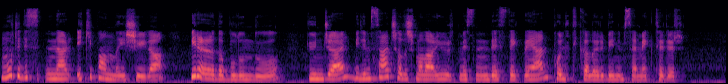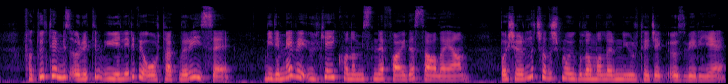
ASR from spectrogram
multidisipliner ekip anlayışıyla bir arada bulunduğu, güncel bilimsel çalışmalar yürütmesini destekleyen politikaları benimsemektedir. Fakültemiz öğretim üyeleri ve ortakları ise bilime ve ülke ekonomisine fayda sağlayan, başarılı çalışma uygulamalarını yürütecek özveriye,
